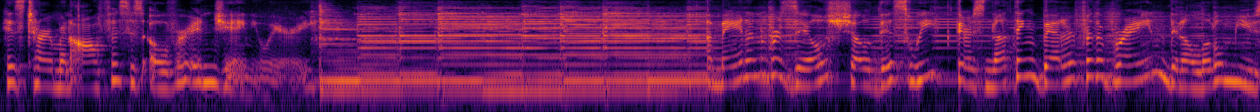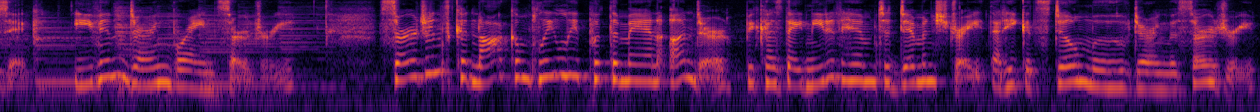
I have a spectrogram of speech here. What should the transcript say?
His term in office is over in January. A man in Brazil showed this week there's nothing better for the brain than a little music, even during brain surgery. Surgeons could not completely put the man under because they needed him to demonstrate that he could still move during the surgery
